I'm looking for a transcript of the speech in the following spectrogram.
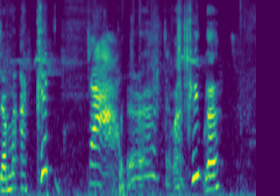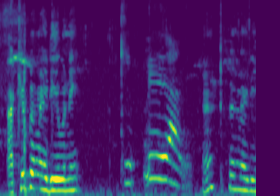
จะมาอัดคลิปใช่เอ้อจะมาอัดคลิปเหรออัดคลิปเรื่องอะไรดีวันนี้คลิปเรื่องฮะเรื่องอะไรดี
